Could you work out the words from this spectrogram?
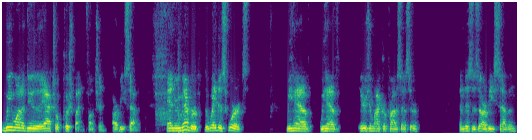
we want to do the actual push button function, RB7. And remember the way this works, we have we have here's your microprocessor, and this is RB7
